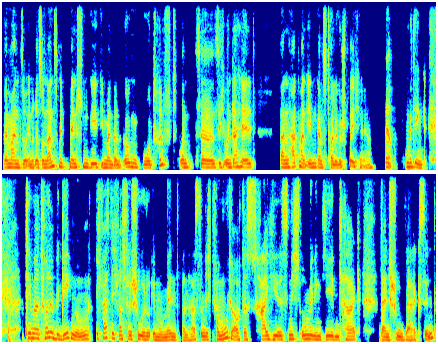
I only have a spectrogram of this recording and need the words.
wenn man so in Resonanz mit Menschen geht, die man dann irgendwo trifft und äh, sich unterhält, dann hat man eben ganz tolle Gespräche. Ja. Ja, unbedingt. Thema tolle Begegnungen. Ich weiß nicht, was für Schuhe du im Moment anhast. Und ich vermute auch, dass High Heels nicht unbedingt jeden Tag dein Schuhwerk sind.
